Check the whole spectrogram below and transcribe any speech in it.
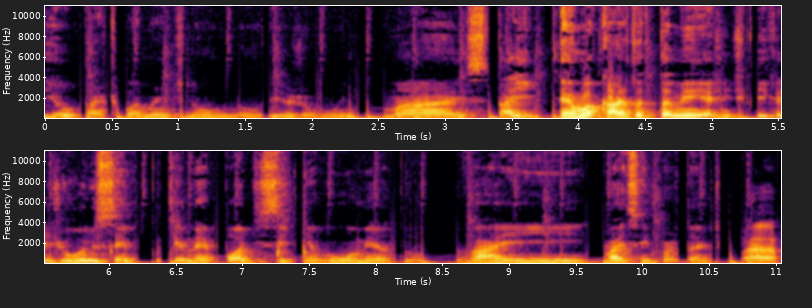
Eu, particularmente, não, não vejo muito, mas tá aí. É uma carta que também a gente fica de olho sempre, porque né, pode ser que em algum momento vai, vai ser importante. É,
